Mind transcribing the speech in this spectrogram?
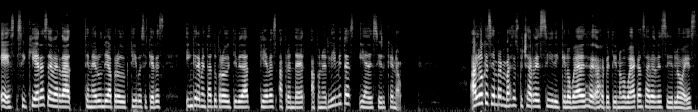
es si quieres de verdad tener un día productivo y si quieres incrementar tu productividad, debes aprender a poner límites y a decir que no. Algo que siempre me vas a escuchar decir y que lo voy a, repetir, no me voy a cansar de decirlo es,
